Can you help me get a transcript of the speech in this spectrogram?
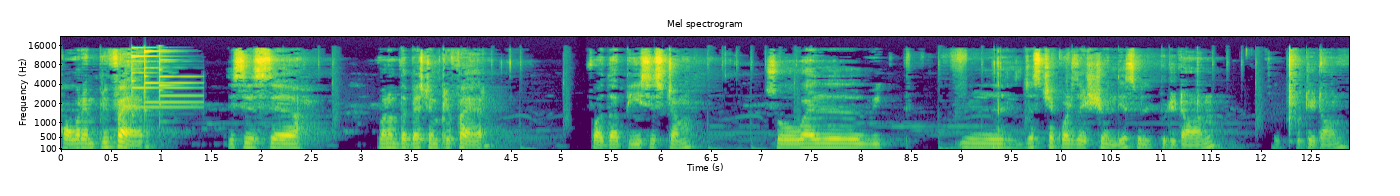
power amplifier. This is uh, one of the best amplifier for the PA system. So while we will just check what's the issue in this, we'll put it on. We'll put it on.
